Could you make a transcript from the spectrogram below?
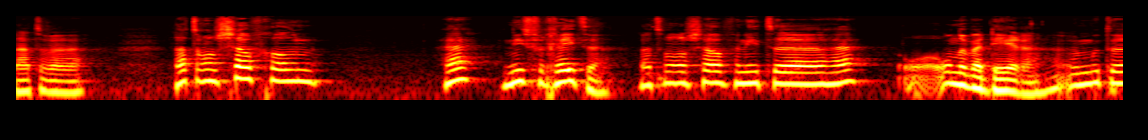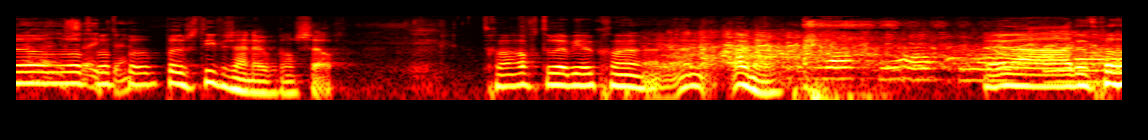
Laten we, laten we onszelf gewoon hè, niet vergeten. Laten we onszelf niet eh, hè, onderwaarderen. We moeten Ja, wat, wat po- positiever zijn over onszelf. Gewoon af en toe heb je ook gewoon een... Oh nee. Ja, dit gaat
